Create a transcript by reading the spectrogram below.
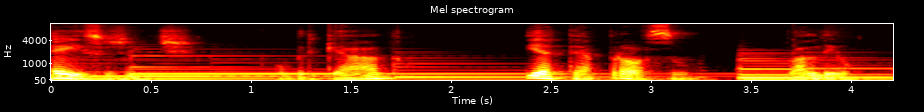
É isso, gente. Obrigado e até a próxima. Valeu!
